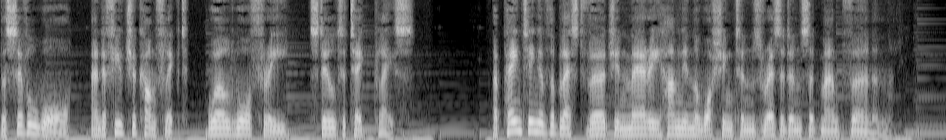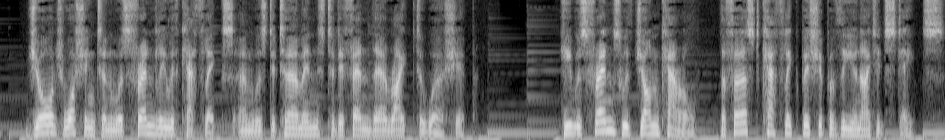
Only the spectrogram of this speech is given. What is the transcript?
the Civil War, and a future conflict, World War III, still to take place. A painting of the Blessed Virgin Mary hung in the Washington's residence at Mount Vernon. George Washington was friendly with Catholics and was determined to defend their right to worship. He was friends with John Carroll, the first Catholic bishop of the United States.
